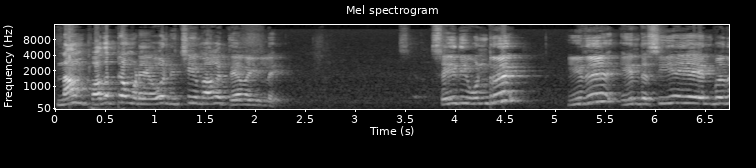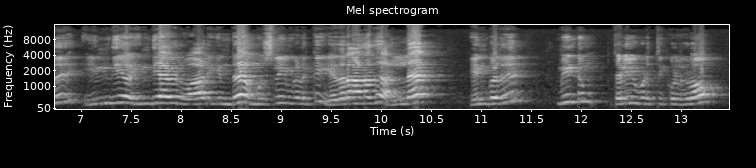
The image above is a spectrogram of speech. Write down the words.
நாம் பதட்டமுடையவோ நிச்சயமாக தேவையில்லை. செய்தி ஒன்று இது இந்த சிஏஏ என்பது இந்திய இந்தியாவில் வாழ்கின்ற முஸ்லீம்களுக்கு எதிரானது அல்ல என்பது மீண்டும் தெளிவுபடுத்திக் கொள்கிறோம்.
